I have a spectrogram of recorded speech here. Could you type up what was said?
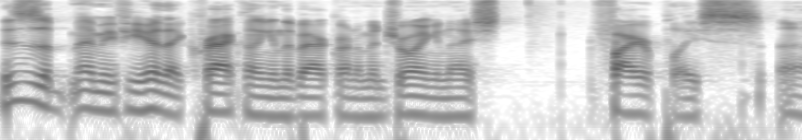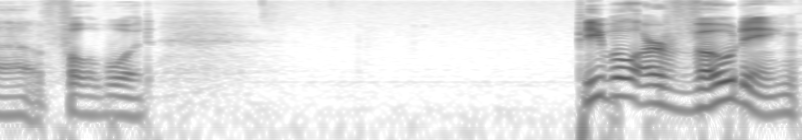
This is a. I mean, if you hear that crackling in the background, I'm enjoying a nice fireplace uh, full of wood. People are voting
